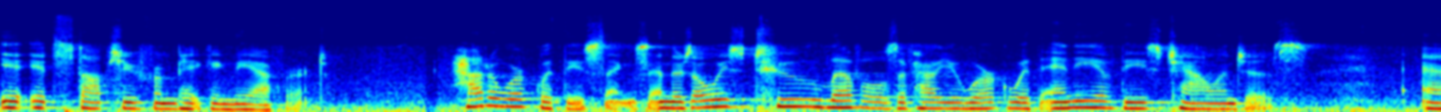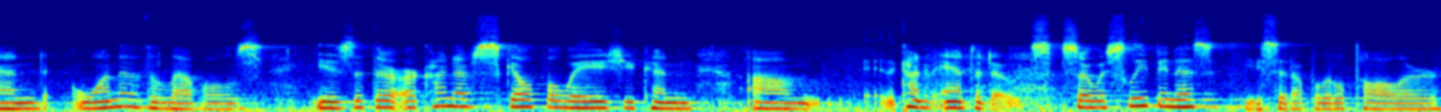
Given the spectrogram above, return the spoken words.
it, it stops you from taking the effort how to work with these things. And there's always two levels of how you work with any of these challenges. And one of the levels is that there are kind of skillful ways you can, um, kind of antidotes. So with sleepiness, you sit up a little taller,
